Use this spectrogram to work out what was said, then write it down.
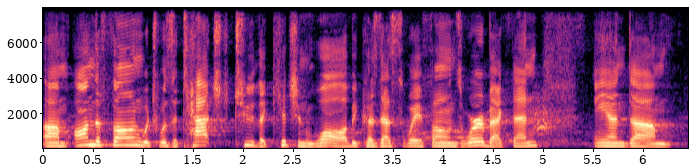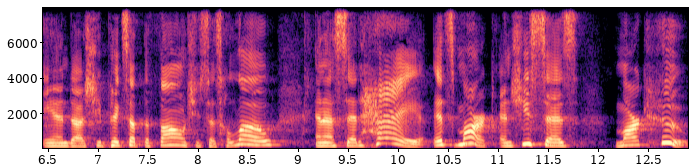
um, on the phone, which was attached to the kitchen wall because that's the way phones were back then. And, um, and uh, she picks up the phone. She says, hello. And I said, Hey, it's Mark. And she says, Mark who?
